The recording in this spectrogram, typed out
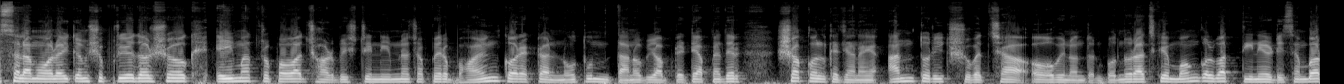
আসসালামু আলাইকুম, সুপ্রিয় দর্শক। এইমাত্র পাওয়া ঝড় বৃষ্টির নিম্নচাপের ভয়ঙ্কর একটা নতুন দানবী আপডেটে আপনাদের সকলকে জানাই আন্তরিক শুভেচ্ছা ও অভিনন্দন। বন্ধুরা, আজকে মঙ্গলবার তিনের ডিসেম্বর।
